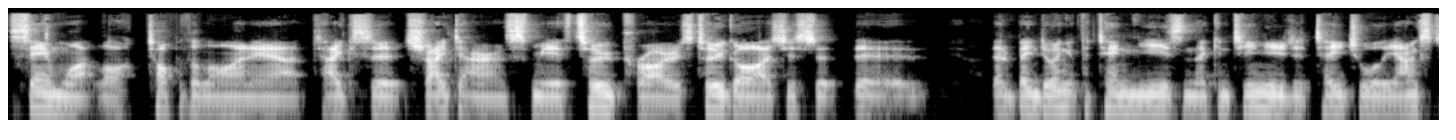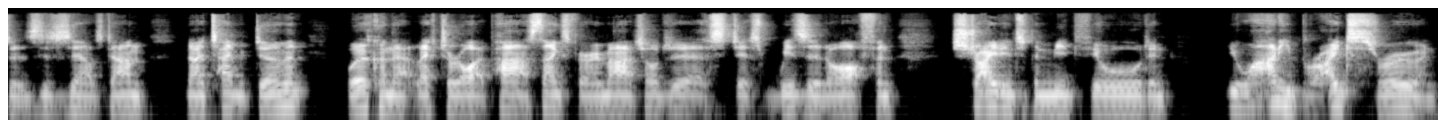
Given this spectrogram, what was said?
Sam Whitelock, top of the line out, takes it straight to Aaron Smith. Two pros, two guys just that have been doing it for 10 years and they continue to teach all the youngsters this is how it's done. You know, Tate McDermott, work on that left to right pass. Thanks very much. I'll just just whiz it off and straight into the midfield. And Ioane breaks through, and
